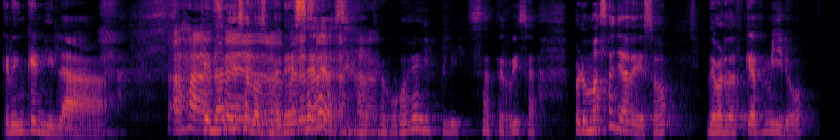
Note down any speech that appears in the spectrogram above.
creen que ni la Ajá. que nadie sí, se los lo merece, así como que, güey, please, aterriza. Pero más allá de eso, de verdad que admiro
